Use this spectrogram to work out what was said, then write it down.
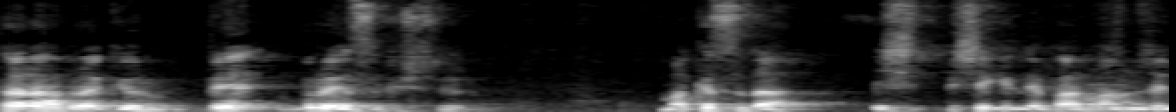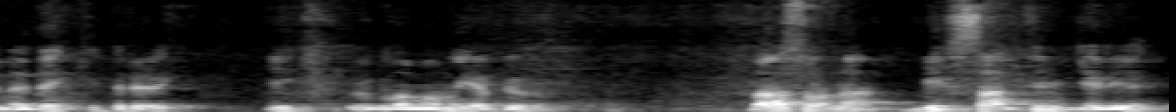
tarağı bırakıyorum ve buraya sıkıştırıyorum. Makası da eşit bir şekilde parmağımın üzerine denk getirerek ilk uygulamamı yapıyorum. Daha sonra bir santim geriye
